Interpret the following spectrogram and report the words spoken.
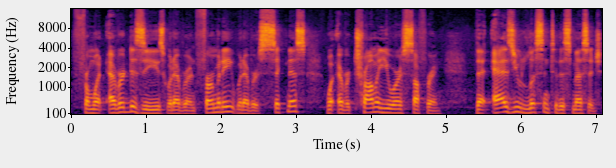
from whatever disease, whatever infirmity, whatever sickness, whatever trauma you are suffering. That as you listen to this message,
